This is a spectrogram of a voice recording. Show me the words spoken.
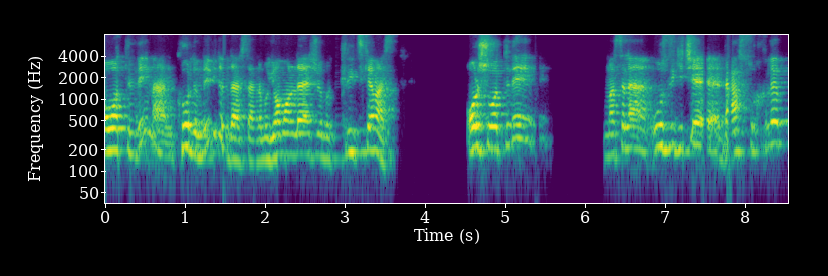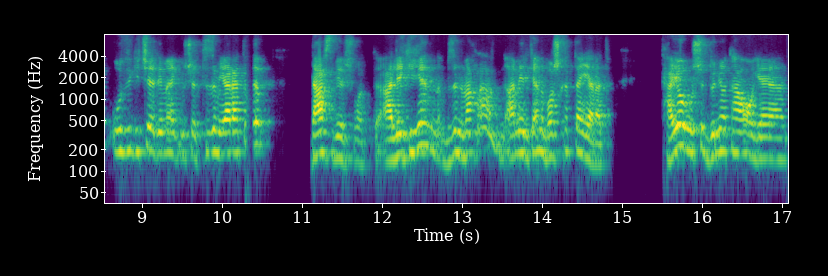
olyaptida man ko'rdimda video darslarni bu yomonlash bir kritika emas. Olishyaptida masalan o'zligicha dastur qilib o'zligicha demak o'sha tizim yaratib dars berishyapti. Lekin biz nima qilamiz amerikani boshqatdan yaratib. Tayyor o'sha dunyo tan olgan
